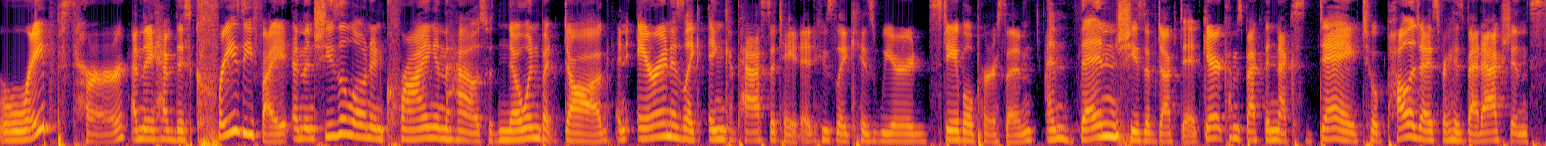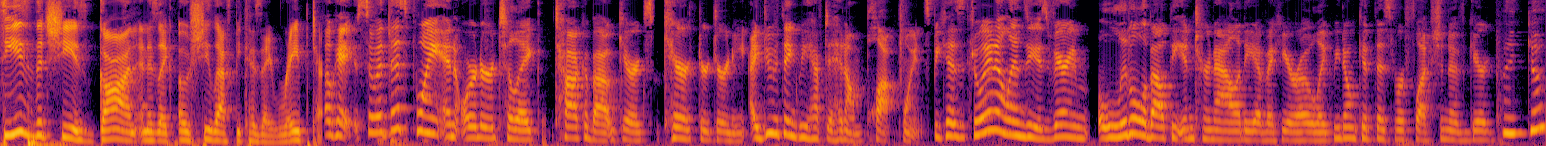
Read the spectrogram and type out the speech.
rapes her. And they have this crazy fight. And then she's alone and crying in the house with no one but dog. And Aaron is like incapacitated, who's like his weird stable person. And then she's abducted. Garrick comes back the next day to apologize for his bad actions, sees that she is gone, and is like, oh, she left because I raped her. Okay, so at this point, in order to like talk about Garrick's character journey, I do think we have to hit on plot points because Johanna Lindsey is very little about the internality of a hero. Like we don't get this reflection of Garrett, I guess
